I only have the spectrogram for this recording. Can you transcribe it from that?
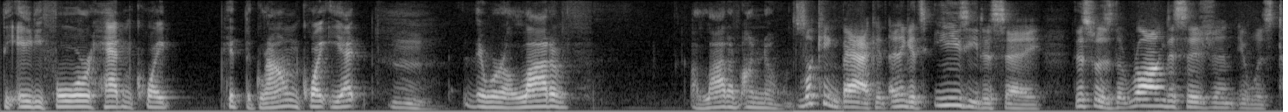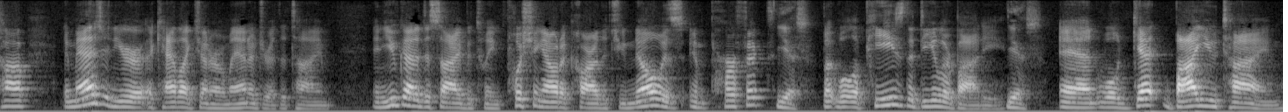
The 84 hadn't quite hit the ground quite yet. Mm. There were a lot of a lot of unknowns. Looking back, I think it's easy to say this was the wrong decision. It was tough. Imagine you're a Cadillac general manager at the time and you've got to decide between pushing out a car that you know is imperfect, yes, but will appease the dealer body, yes, and will get buy you time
